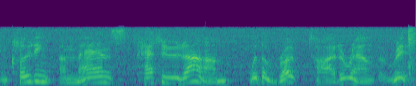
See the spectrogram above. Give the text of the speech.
including a man's tattooed arm with a rope tied around the wrist.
